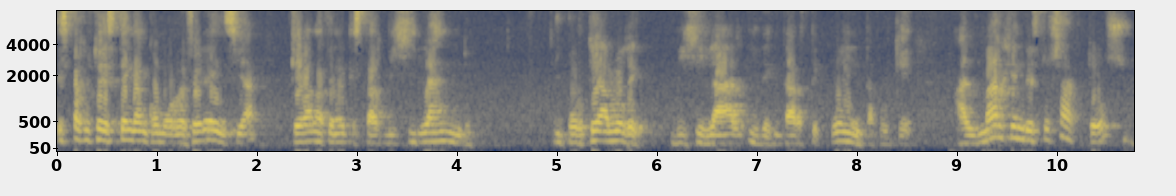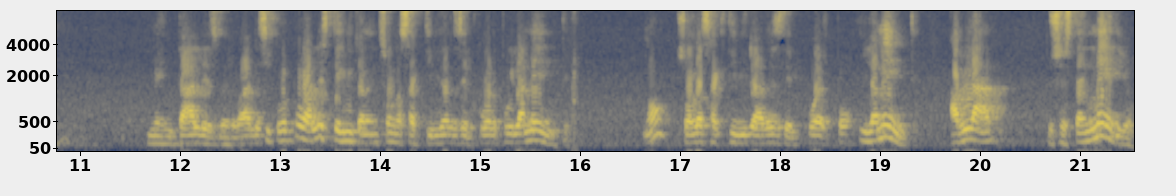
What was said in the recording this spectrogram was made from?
es para que ustedes tengan como referencia que van a tener que estar vigilando. ¿Y por qué hablo de vigilar y de darte cuenta? Porque al margen de estos actos, mentales, verbales y corporales, técnicamente son las actividades del cuerpo y la mente, ¿no? Son las actividades del cuerpo y la mente hablar, pues está en medio.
